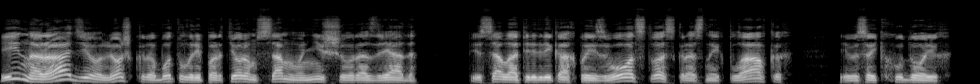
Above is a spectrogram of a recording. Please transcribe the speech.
и на радио Лёшка работал репортером самого низшего разряда, писал о передвигах производства, скоростных плавках и высоких удоях.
